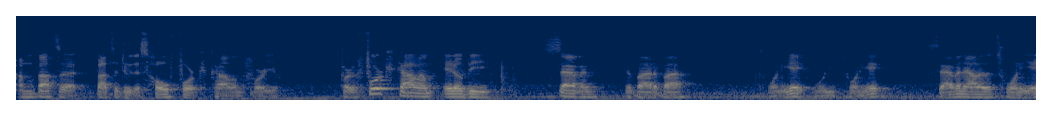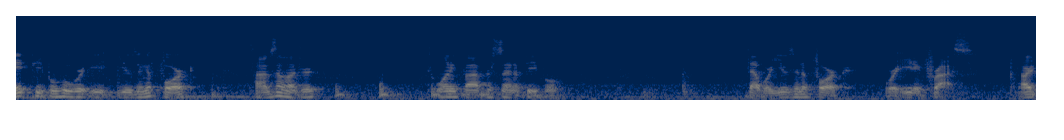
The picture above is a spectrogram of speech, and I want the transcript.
I'm about to about to do this whole fork column for you. For the fork column, it'll be 7 divided by 28. We'll use 28. 7 out of the 28 people who were eat, using a fork times 100, 25% of people that were using a fork were eating fries. All right,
